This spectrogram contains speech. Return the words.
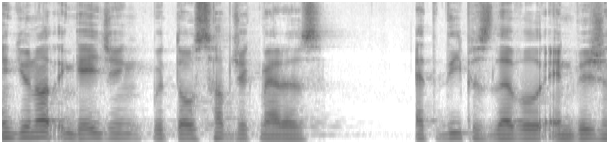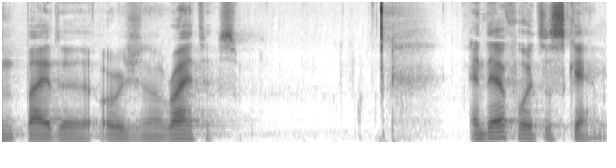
and you're not engaging with those subject matters at the deepest level envisioned by the original writers. And therefore, it's a scam.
